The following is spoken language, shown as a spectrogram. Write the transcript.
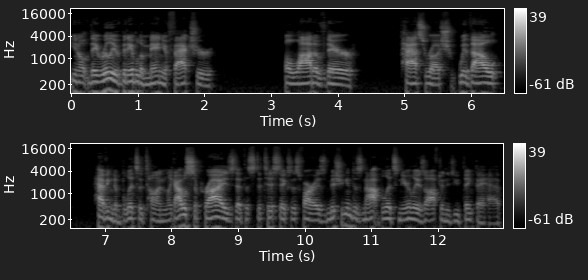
You know, they really have been able to manufacture a lot of their pass rush without having to blitz a ton. Like I was surprised at the statistics as far as Michigan does not blitz nearly as often as you'd think they have.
